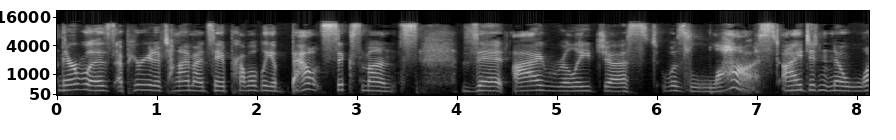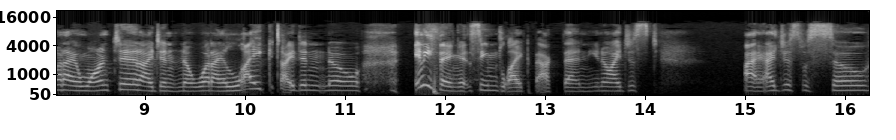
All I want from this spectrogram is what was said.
there was a period of time, I'd say probably about six months, that I really just was lost. I didn't know what I wanted. I didn't know what I liked. I didn't know anything, it seemed like back then. You know, I just I, I, just was so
